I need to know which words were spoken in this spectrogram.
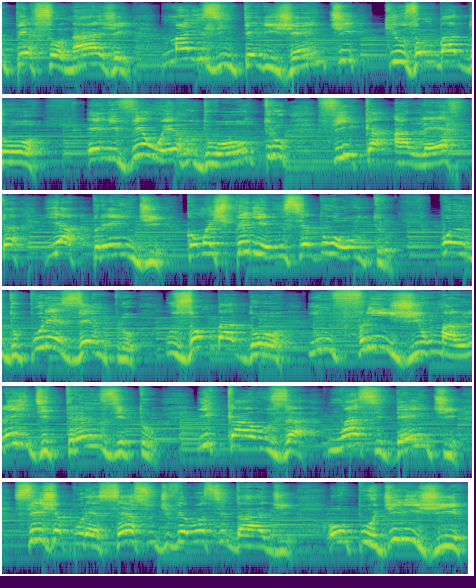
um personagem mais inteligente que o zombador. Ele vê o erro do outro fica alerta e aprende com a experiência do outro. Quando, por exemplo, o zombador infringe uma lei de trânsito e causa um acidente, seja por excesso de velocidade ou por dirigir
